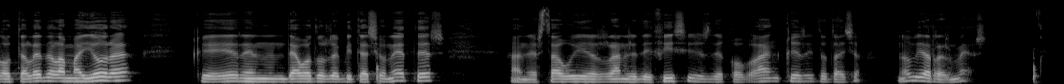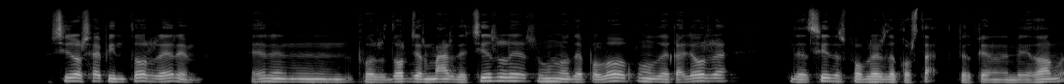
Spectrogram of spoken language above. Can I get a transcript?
l'hotelet de la Mayora, que eren 10 o 12 habitacionetes, han estat avui els grans edificis de Coblanques i tot això. No havia res més. Sis o set pintors érem. Eren pues, dos germans de Xirles, un de Polop, un de Callosa, de sí, dels pobles de costat, perquè en Benidorm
